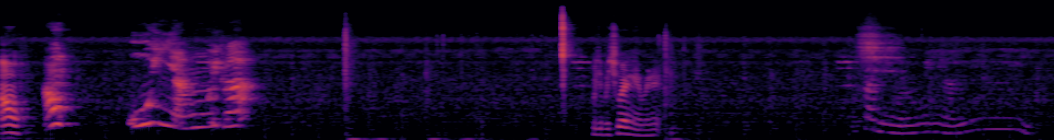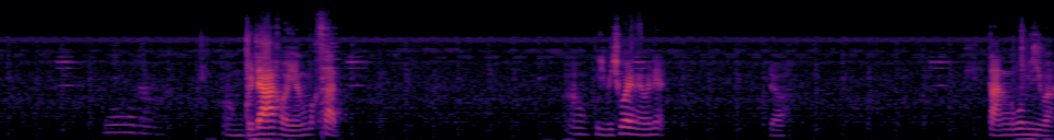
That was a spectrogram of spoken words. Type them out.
เอ้าเอ้าอุ้ยยังอีกละกูจะไปช่วยไงวะเนี่ยก็เหนียวรู้ยังโง่จังวะอ๋อมึงไปด่าเขายังบักสัตว์เอ้ากูจะไปช่วยไงวะเนี่ยเดี๋ยว ตังค์ก็บ่มีวะ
